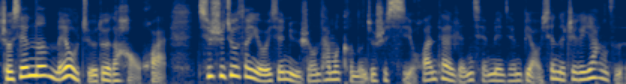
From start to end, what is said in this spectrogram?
首先呢，没有绝对的好坏。其实就算有一些女生，她们可能就是喜欢在人前面前表现的这个样子，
